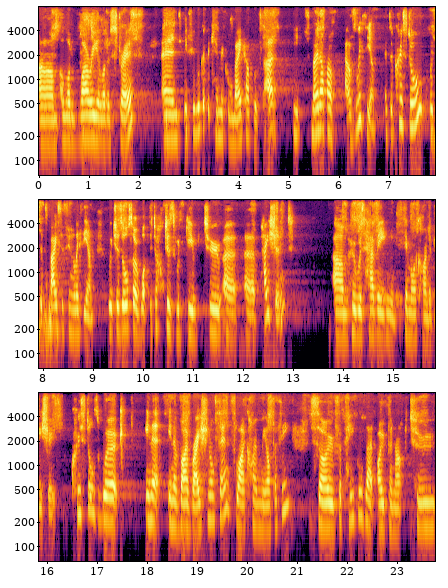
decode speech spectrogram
um, a lot of worry, a lot of stress. And if you look at the chemical makeup of that, it's made up of, of lithium. It's a crystal with its basis in lithium, which is also what the doctors would give to a, a patient um, who was having similar kind of issues. Crystals work in a in a vibrational sense, like homeopathy. So for people that open up to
